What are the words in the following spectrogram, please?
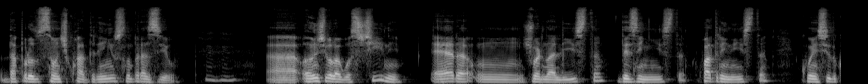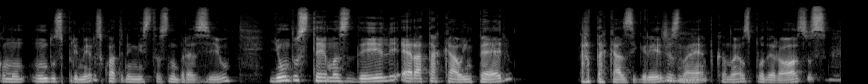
da produção de quadrinhos no Brasil. Uhum. Uh, Angelo Agostini era um jornalista, desenhista, quadrinista, conhecido como um dos primeiros quadrinistas no Brasil, e um dos temas dele era atacar o império, atacar as igrejas uhum. na época, não é os poderosos, uhum.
